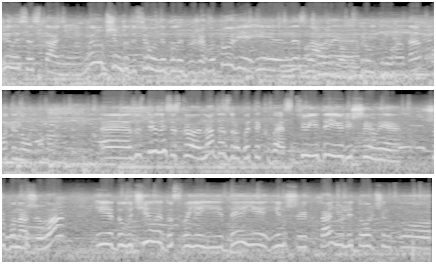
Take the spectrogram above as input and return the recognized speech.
зустрілися з Танією. Ми, в общем, до цього не були дуже готові і не знали друг друга, да? один одного. Е, зустрілися, сказали, треба зробити квест. Цю ідею рішили, щоб вона жила. І долучили до своєї ідеї інших Таню Літовченко,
